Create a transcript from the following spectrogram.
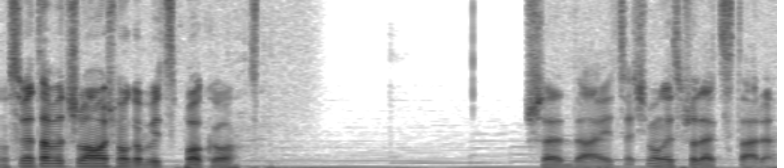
No w sumie ta wytrzymałość mogła być spoko. Sprzedaj. Co ja ci mogę sprzedać, stare?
